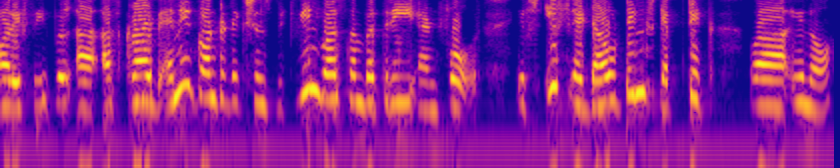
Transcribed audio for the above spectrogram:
or if people uh, ascribe any contradictions between verse number 3 and 4 if if a doubting skeptic uh, you know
